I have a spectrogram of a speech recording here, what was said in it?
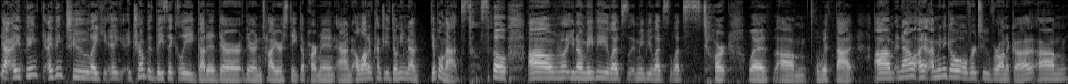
Yeah, I think I think too. Like Trump has basically gutted their their entire State Department, and a lot of countries don't even have diplomats. so, um, you know, maybe let's maybe let's let's start with um, with that. Um, and now I, I'm going to go over to Veronica. Um,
